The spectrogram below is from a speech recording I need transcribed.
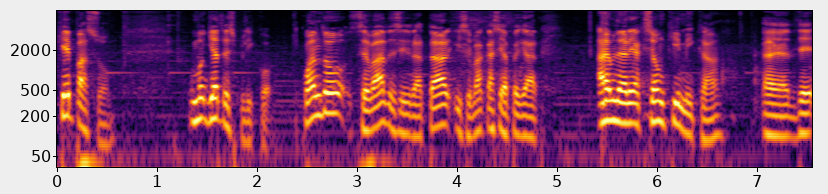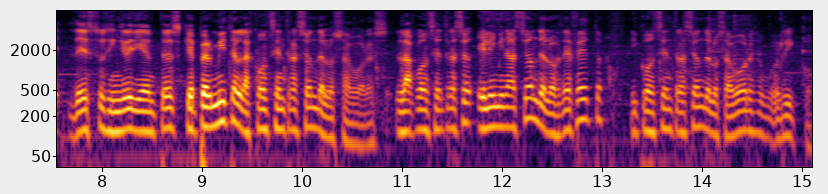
¿Qué pasó? Ya te explico. Cuando se va a deshidratar y se va casi a pegar, hay una reacción química eh, de, estos ingredientes que permiten la concentración de los sabores. La concentración, eliminación de los defectos y concentración de los sabores ricos.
